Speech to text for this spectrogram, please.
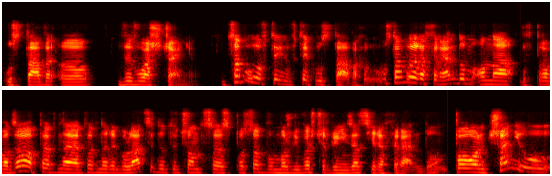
ustawę o wywłaszczeniu. Co było w tych, w tych ustawach? Ustawa o referendum, ona wprowadzała pewne, pewne regulacje dotyczące sposobu możliwości organizacji referendum. W połączeniu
